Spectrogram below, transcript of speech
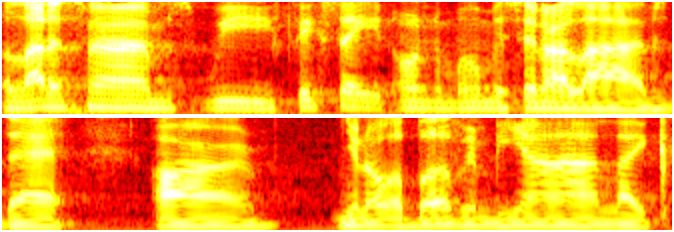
a lot of times we fixate on the moments in our lives that are, you know, above and beyond like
